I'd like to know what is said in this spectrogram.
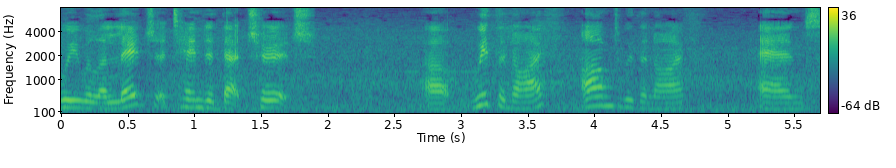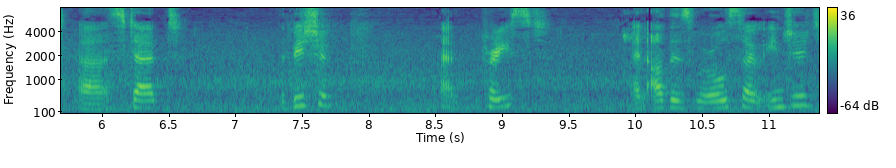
we will allege, attended that church uh, with a knife, armed with a knife, and uh, stabbed the bishop and priest, and others were also injured.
